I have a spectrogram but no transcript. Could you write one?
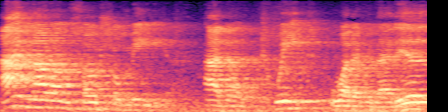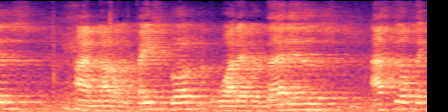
I'm not on social media. I don't tweet, whatever that is. I'm not on Facebook, whatever that is. I still think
